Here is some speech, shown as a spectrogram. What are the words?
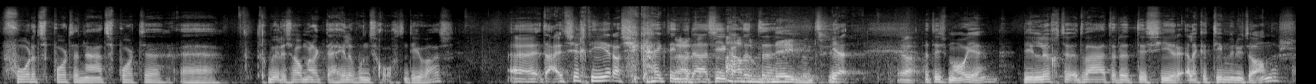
Voor het sporten, na het sporten. Uh, het gebeurde zomaar dat ik de hele woensdagochtend hier was. het uitzicht hier, als je kijkt inderdaad. Ja, dat is ademnemend. Het, ja. ja, het is mooi hè. Die luchten, het water, het is hier elke tien minuten anders.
